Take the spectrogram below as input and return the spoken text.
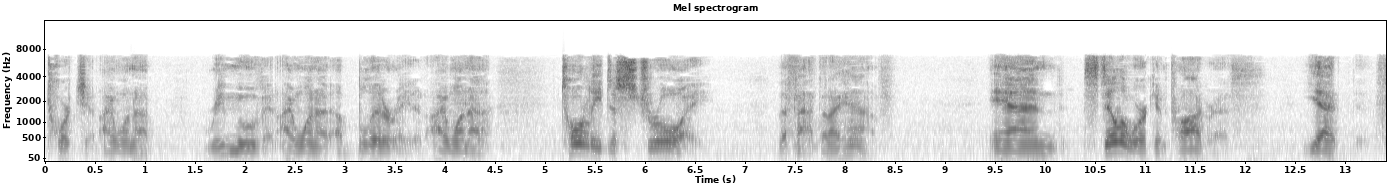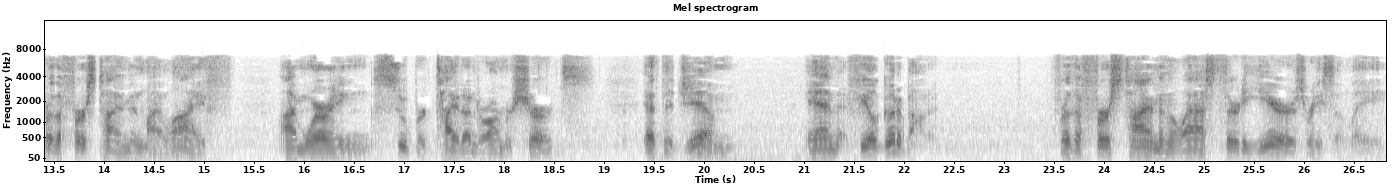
torch it. I want to remove it. I want to obliterate it. I want to totally destroy the fat that I have. And still a work in progress, yet for the first time in my life, I'm wearing super tight Under Armour shirts at the gym and feel good about it. For the first time in the last 30 years recently,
